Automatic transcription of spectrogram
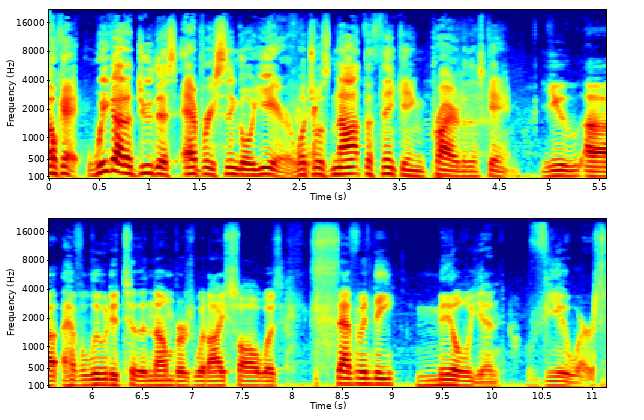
okay, we got to do this every single year, which was not the thinking prior to this game. You uh, have alluded to the numbers. What I saw was 70 million viewers.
